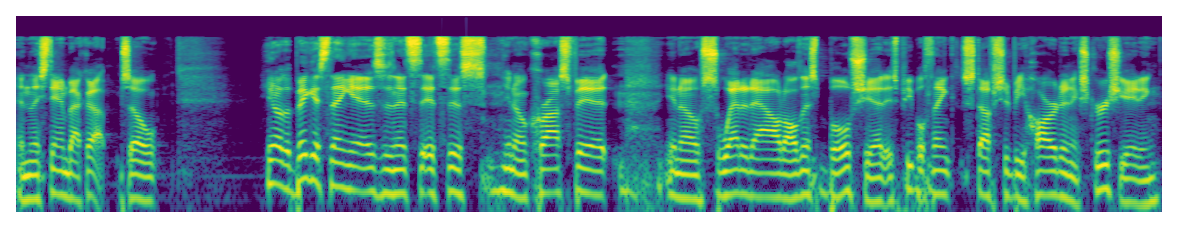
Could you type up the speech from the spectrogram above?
and they stand back up. So, you know, the biggest thing is, and it's it's this, you know, CrossFit, you know, sweat it out, all this bullshit. Is people think stuff should be hard and excruciating.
